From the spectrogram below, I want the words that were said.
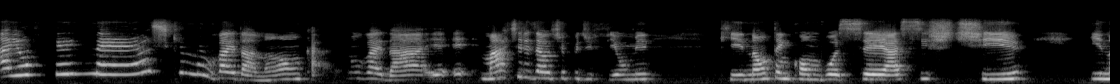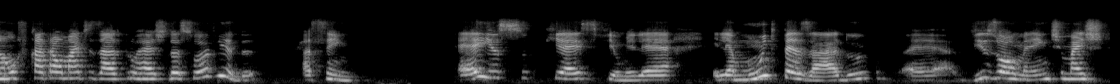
Aí eu fiquei, né, acho que não vai dar não, cara, não vai dar. É, é, Mártires é o tipo de filme que não tem como você assistir e não ficar traumatizado para o resto da sua vida. Assim, é isso que é esse filme. Ele é, ele é muito pesado é, visualmente, mas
